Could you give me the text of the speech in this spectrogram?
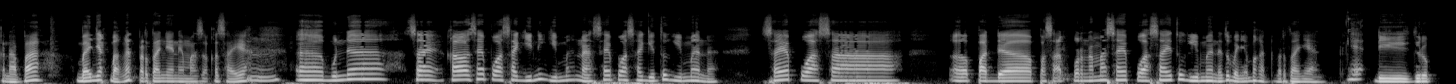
Kenapa? Banyak banget pertanyaan yang masuk ke saya. Hmm. E, Bunda, saya kalau saya puasa gini gimana? Saya puasa gitu gimana? Saya puasa uh, pada pas saat purnama saya puasa itu gimana? Itu banyak banget pertanyaan. Yeah. Di grup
